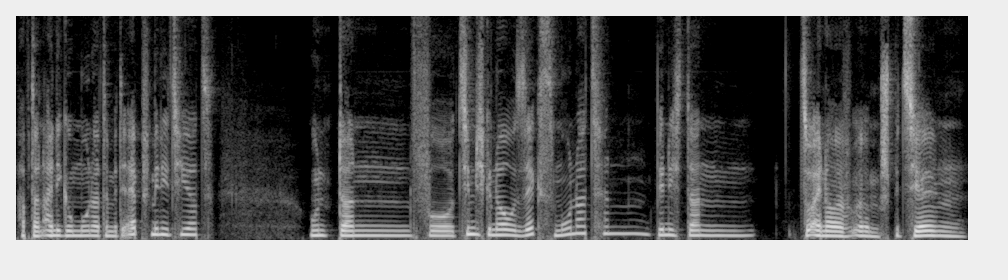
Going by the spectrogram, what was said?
habe dann einige Monate mit der App meditiert und dann vor ziemlich genau sechs Monaten bin ich dann zu einer ähm, speziellen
